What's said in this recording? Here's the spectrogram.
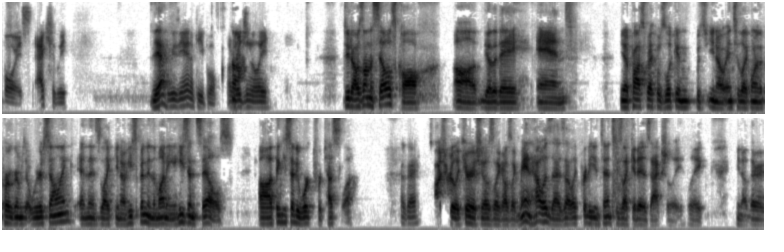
boys, actually. Yeah, Louisiana people uh, originally. Dude. I was on a sales call uh, the other day, and you know, prospect was looking was you know into like one of the programs that we were selling, and then it's like you know he's spending the money, and he's in sales. Uh, I think he said he worked for Tesla. Okay. I was really curious. I was like, I was like, man, how is that? Is that like pretty intense? He's like, it is actually. Like, you know, their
